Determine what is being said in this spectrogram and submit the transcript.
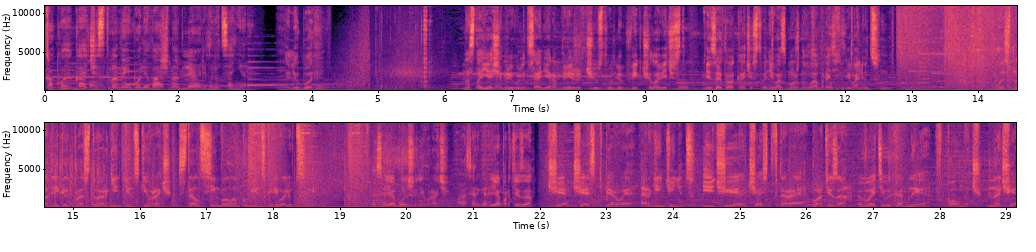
Какое качество наиболее важно для революционера? Любовь. Настоящим революционером движет чувство любви к человечеству. Без этого качества невозможно вообразить революцию. Посмотри, как простой аргентинский врач стал символом кубинской революции. Я больше не врач. Я партизан. Че, часть первая, аргентинец. И Че, часть вторая, партизан. В эти выходные, в полночь, на Че.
